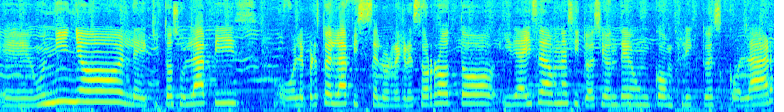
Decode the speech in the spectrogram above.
eh, un niño le quitó su lápiz o le prestó el lápiz y se lo regresó roto y de ahí se da una situación de un conflicto escolar.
